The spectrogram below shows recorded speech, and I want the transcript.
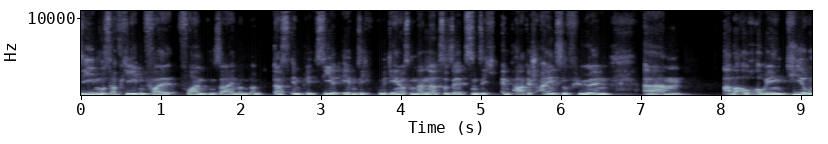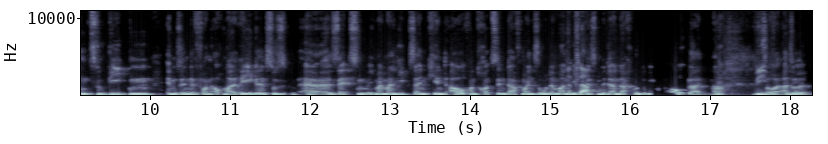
die muss auf jeden Fall vorhanden sein. Und, und das impliziert eben, sich mit denen auseinanderzusetzen, sich empathisch einzufühlen, ähm, aber auch Orientierung zu bieten, im Sinne von auch mal Regeln zu äh, setzen. Ich meine, man liebt sein Kind auch und trotzdem darf mein Sohnemann nicht bis Mitternacht und aufbleiben. Ne? Wie, so, also,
